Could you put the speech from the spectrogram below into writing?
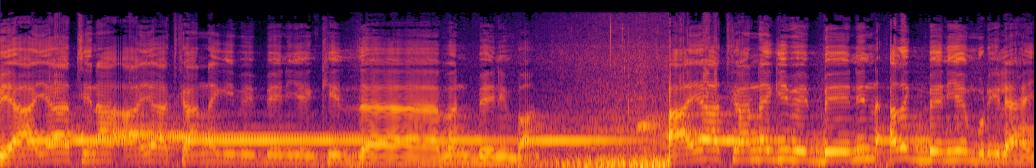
biaayaatinaa aayaadka annagii bay beeniyeen kidaaban beenin baad aayaadka annagii bay beenin adag beeniyeen buri ilaahay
